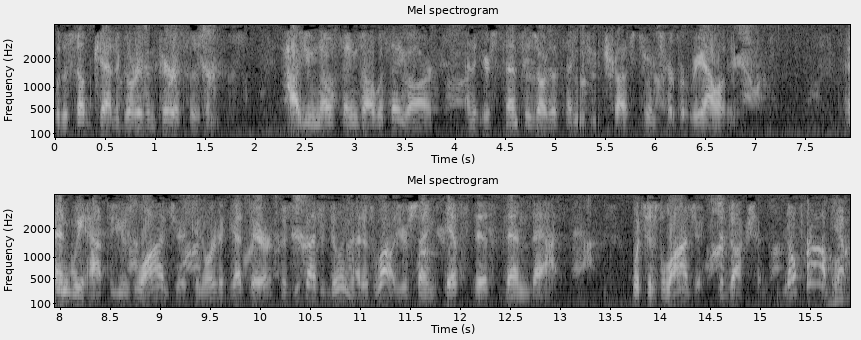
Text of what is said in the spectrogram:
with a subcategory of empiricism. How you know things are what they are, and that your senses are the things you trust to interpret reality. And we have to use logic in order to get there, because you guys are doing that as well. You're saying if this, then that, which is logic, deduction. No problem. Yep.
